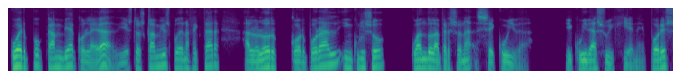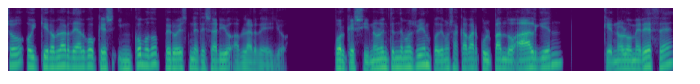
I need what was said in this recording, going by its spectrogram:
cuerpo cambia con la edad y estos cambios pueden afectar al olor corporal incluso cuando la persona se cuida y cuida su higiene. Por eso hoy quiero hablar de algo que es incómodo, pero es necesario hablar de ello. Porque si no lo entendemos bien, podemos acabar culpando a alguien que no lo merece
